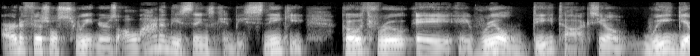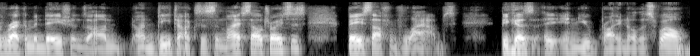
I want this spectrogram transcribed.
artificial sweeteners. A lot of these things can be sneaky. Go through a, a real detox. You know, we give recommendations on, on detoxes and lifestyle choices based off of labs because, and you probably know this well,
